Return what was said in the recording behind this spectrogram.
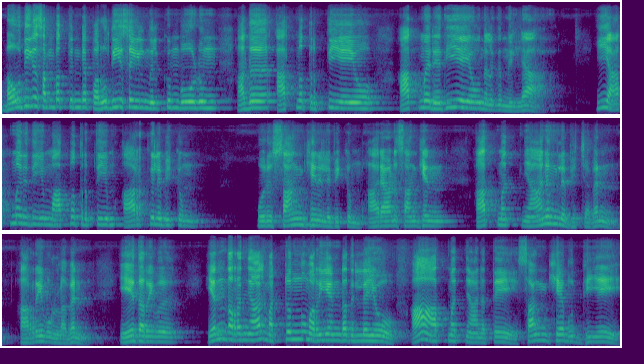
ഭൗതിക സമ്പത്തിന്റെ പറുദീസയിൽ നിൽക്കുമ്പോഴും അത് ആത്മതൃപ്തിയെയോ ആത്മരതിയെയോ നൽകുന്നില്ല. ഈ ആത്മരതിയും ആത്മതൃപ്തിയും ആർക്ക് ലഭിക്കും? ഒരു സാഖ്യന് ലഭിക്കും. ആരാണ് സാഖ്യൻ? ആത്മജ്ഞാനം ലഭിച്ചവൻ അറിവുള്ളവൻ. ഏതറിവ്? എന്തറിഞ്ഞാൽ മറ്റൊന്നും അറിയേണ്ടതില്ലയോ? ആ ആത്മജ്ഞാനത്തെ സംഖ്യബുദ്ധിയെ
